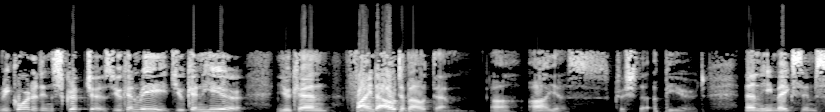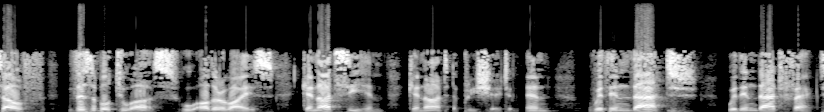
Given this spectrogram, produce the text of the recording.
Recorded in scriptures. You can read, you can hear, you can find out about them. Uh, ah yes, Krishna appeared. And he makes himself visible to us who otherwise cannot see him, cannot appreciate him. And within that, within that fact,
